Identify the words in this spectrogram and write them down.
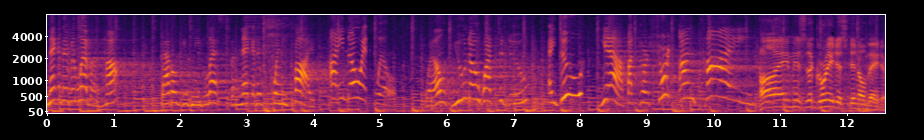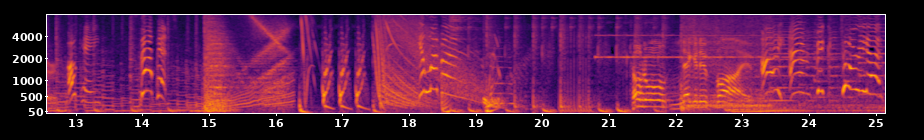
Negative 11, huh? That'll give me less than negative 25. I know it will. Well, you know what to do. I do? Yeah, but you're short on time. Time is the greatest innovator. Okay, zap it! 11! Total negative 5. I am victorious!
